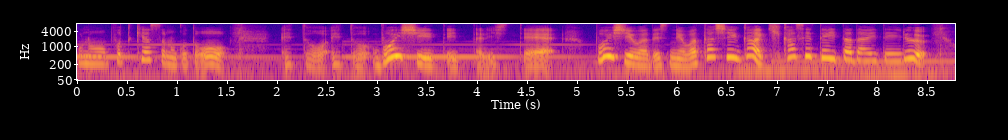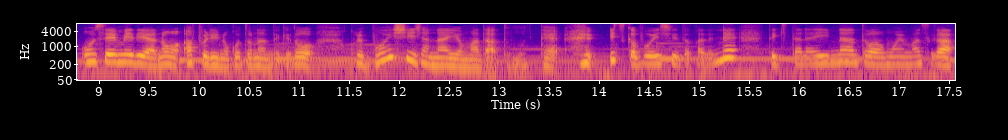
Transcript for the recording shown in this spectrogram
このポッドキャストのことをえっとえっと Voicyって言ったりして Voicyはですね私が聞かせていただいている音声メディアのアプリのことなんだけどこれ Voicyじゃないよまだと思って。いつか Voicyとかでねできたらいいなとは思いますが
